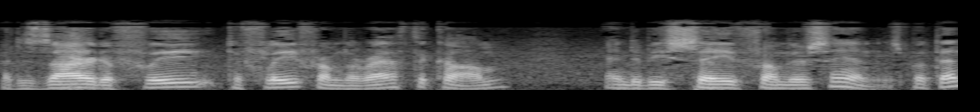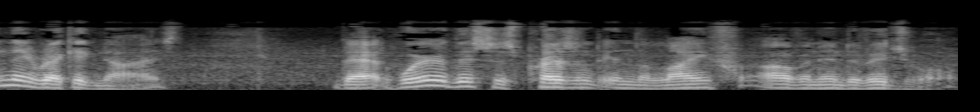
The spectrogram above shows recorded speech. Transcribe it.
a desire to flee, to flee from the wrath to come and to be saved from their sins. But then they recognized that where this is present in the life of an individual,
